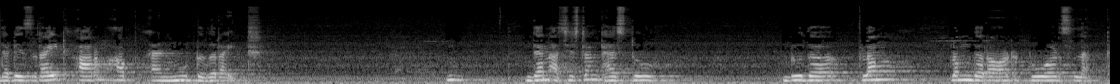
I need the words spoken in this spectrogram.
that is right arm up and move to the right. Hmm? Then assistant has to do the plumb plumb the rod towards left.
